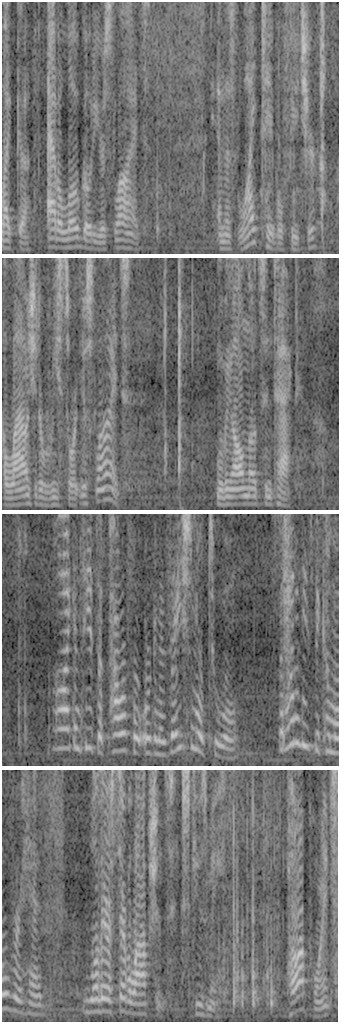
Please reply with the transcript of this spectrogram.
like uh, add a logo to your slides. And this light table feature allows you to resort your slides, moving all notes intact. Well, I can see it's a powerful organizational tool. But how do these become overheads? Well, there are several options. Excuse me. PowerPoint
